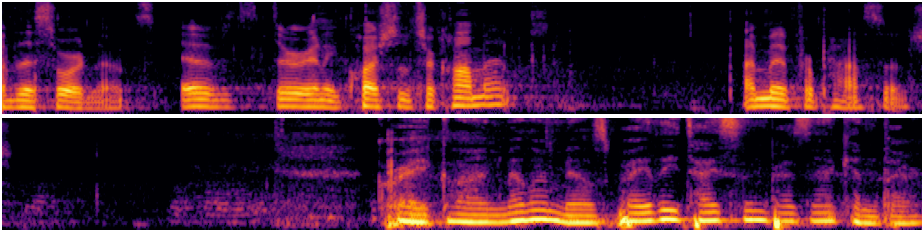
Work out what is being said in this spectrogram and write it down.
of this ordinance. Is there any questions or comments? I move for passage. Craig Klein, Miller Mills, Paley, Tyson, President Ginther.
